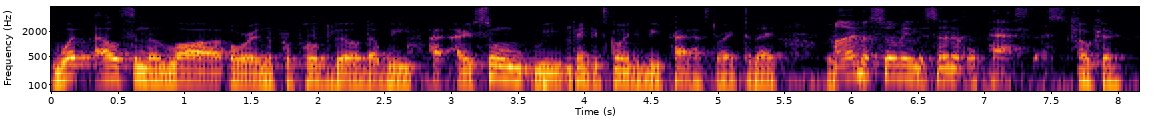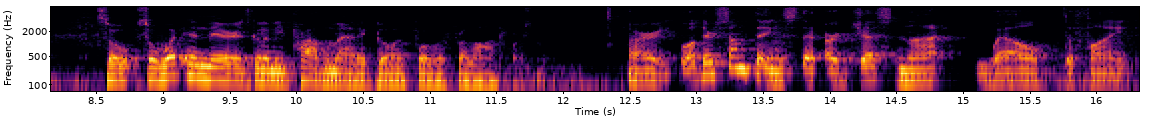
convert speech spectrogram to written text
what else in the law or in the proposed bill that we, I, I assume we think it's going to be passed, right, today? I'm assuming the Senate will pass this. Okay. So, so what in there is going to be problematic going forward for law enforcement? All right. Well, there's some things that are just not well defined.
